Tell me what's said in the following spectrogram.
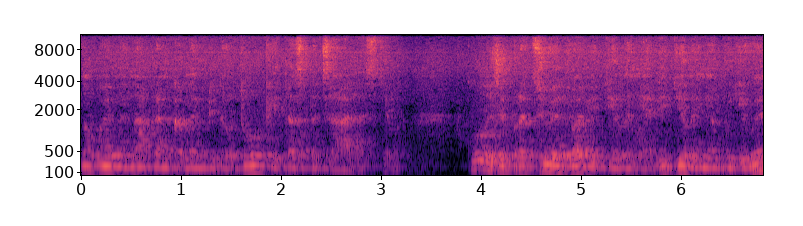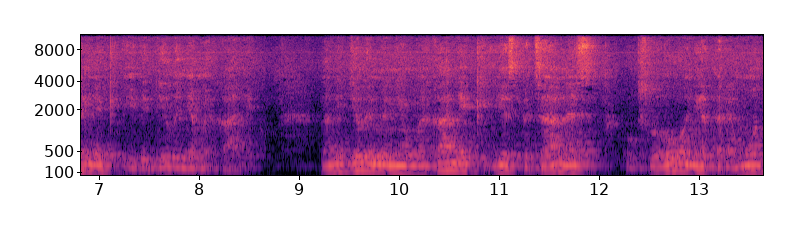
новими напрямками підготовки та спеціальностями. В коледжі працює два відділення: відділення будівельник і відділення механік. На відділенні механік є спеціальність обслуговування та ремонт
